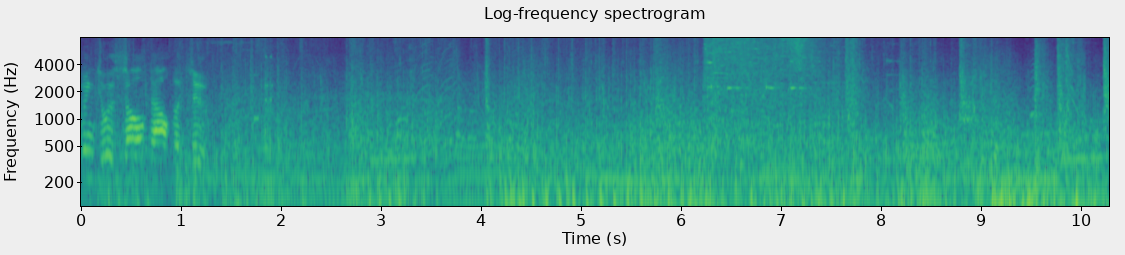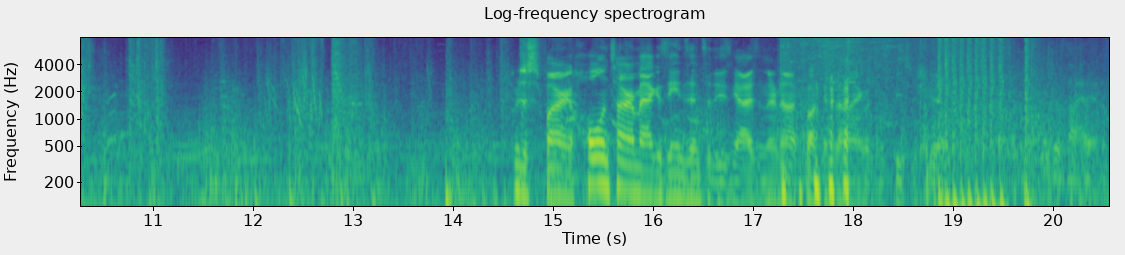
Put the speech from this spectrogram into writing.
moving to assault Alpha 2. I'm just firing whole entire magazines into these guys, and they're not fucking dying with this piece of shit. Just not hitting him.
